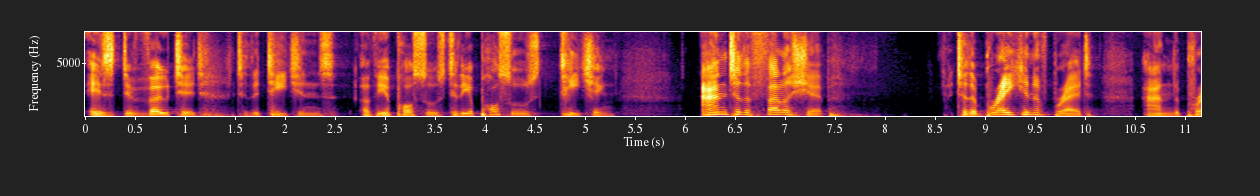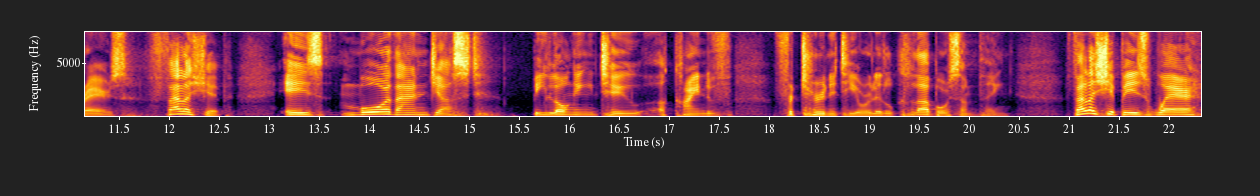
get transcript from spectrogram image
is devoted to the teachings of the apostles, to the apostles' teaching, and to the fellowship, to the breaking of bread and the prayers. Fellowship is more than just belonging to a kind of fraternity or a little club or something. Fellowship is where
